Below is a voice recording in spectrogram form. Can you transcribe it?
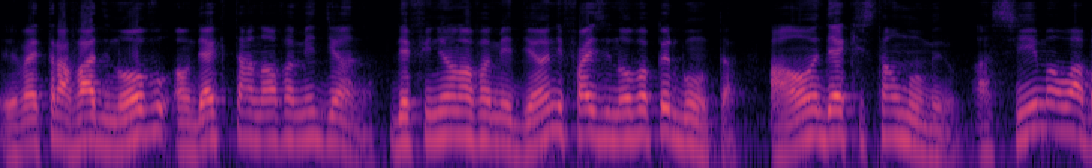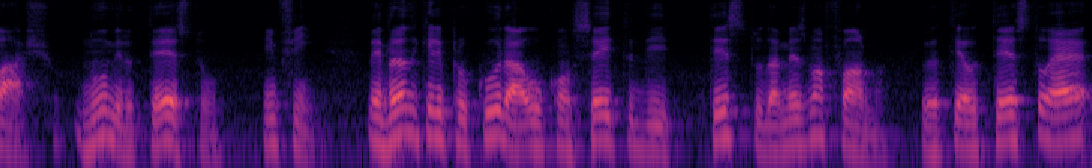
Ele vai travar de novo onde é que está a nova mediana. Definiu a nova mediana e faz de novo a pergunta. Aonde é que está o número? Acima ou abaixo? Número, texto, enfim. Lembrando que ele procura o conceito de texto da mesma forma. O texto é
